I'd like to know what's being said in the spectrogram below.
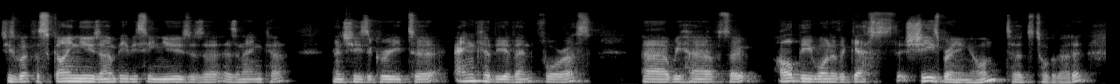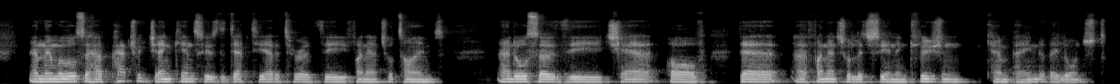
she's worked for Sky News and BBC News as, a, as an anchor. And she's agreed to anchor the event for us. Uh, we have, so I'll be one of the guests that she's bringing on to, to talk about it. And then we'll also have Patrick Jenkins, who's the deputy editor of the Financial Times and also the chair of their uh, financial literacy and inclusion campaign that they launched,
